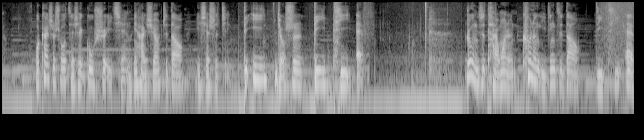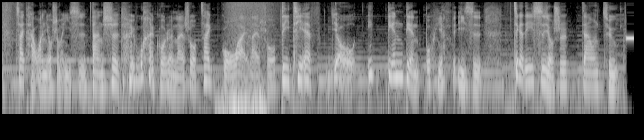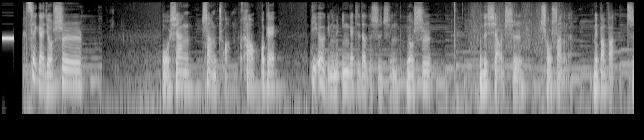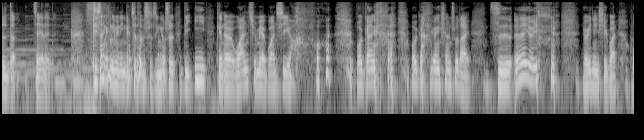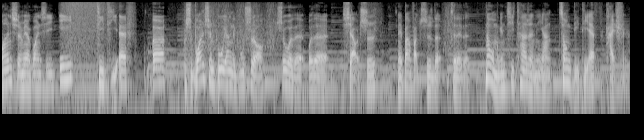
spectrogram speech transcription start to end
我开始说这些故事以前，你还需要知道一些事情。第一就是 DTF，如果你是台湾人，可能已经知道。DTF 在台湾有什么意思？但是对外国人来说，在国外来说，DTF 有一点点不一样的意思。这个的意思就是 down to，这个就是我想上床。好，OK。第二个你们应该知道的事情，就是我的小吃受伤了，没办法吃的这一类的。第三个你们应该知道的事情，就是第一跟二完全没有关系哦。我刚 我刚刚想出来是，哎，有一有一点奇怪，完全没有关系。一 TTF，二不是完全不一样的故事哦，是我的我的小吃没办法吃的之类的。那我们跟其他人一样，从 DTF 开始。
